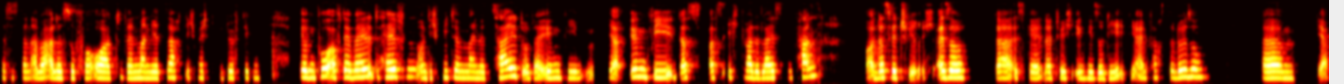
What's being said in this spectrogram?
Das ist dann aber alles so vor Ort. Wenn man jetzt sagt, ich möchte Bedürftigen irgendwo auf der Welt helfen und ich biete meine Zeit oder irgendwie, ja, irgendwie das, was ich gerade leisten kann, oh, das wird schwierig. Also da ist Geld natürlich irgendwie so die, die einfachste Lösung. Ähm, ja,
